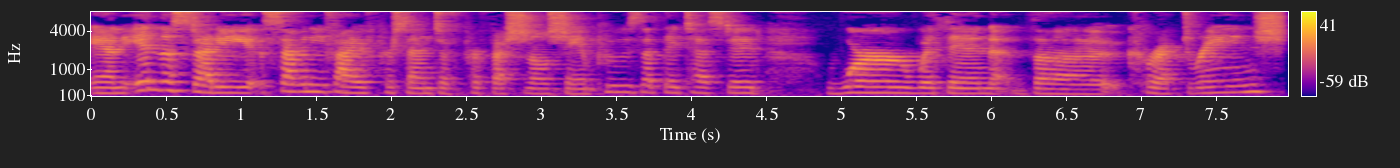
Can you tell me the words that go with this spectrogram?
And in the study, 75% of professional shampoos that they tested were within the correct range.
